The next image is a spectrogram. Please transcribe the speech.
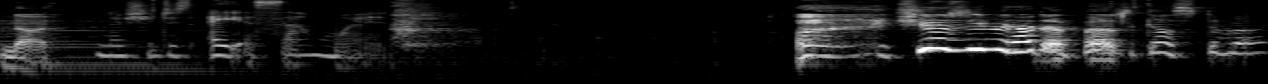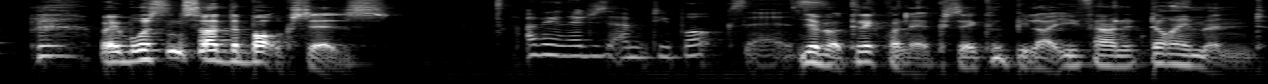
No. No, she just ate a sandwich. She hasn't even had her first customer. Wait, what's inside the boxes? I think they're just empty boxes. Yeah, but click on it because it could be like you found a diamond.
